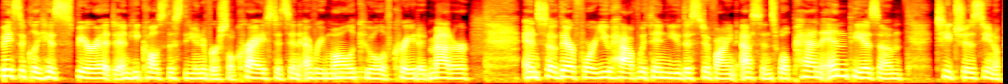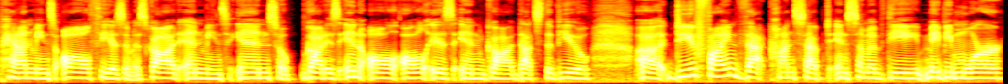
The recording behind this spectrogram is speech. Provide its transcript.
basically his spirit, and he calls this the universal Christ. It's in every molecule of created matter. And so, therefore, you have within you this divine essence. Well, panentheism teaches, you know, pan means all, theism is God, en means in. So, God is in all, all is in God. That's the view. Uh, do you find that concept in some of the maybe more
